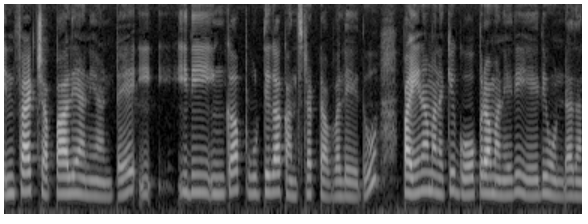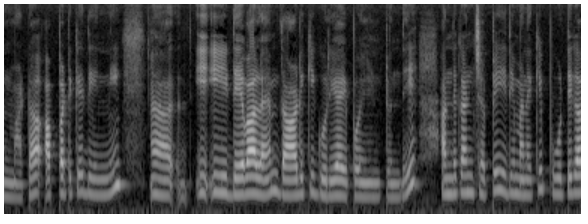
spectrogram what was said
ఇన్ఫ్యాక్ట్ చెప్పాలి అని అంటే ఈ ఇది ఇంకా పూర్తిగా కన్స్ట్రక్ట్ అవ్వలేదు. పైన మనకి గోపురం అనేది ఏది ఉండదన్నమాట. అప్పటికే దీన్ని ఈ దేవాలయం దాడికి గురి అయిపోయి ఉంటుంది. అందుకని చెప్పి ఇది మనకి పూర్తిగా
